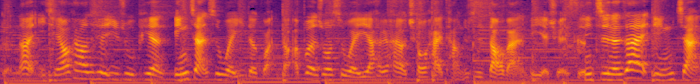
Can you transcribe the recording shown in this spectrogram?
的。那以前要看到这些艺术片，影展是唯一的管道啊，不能说是唯一啊，因为还有秋海棠就是盗版 VHS，你只能在影展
